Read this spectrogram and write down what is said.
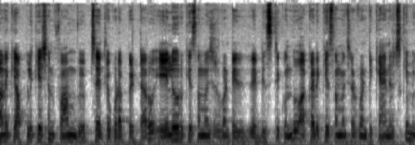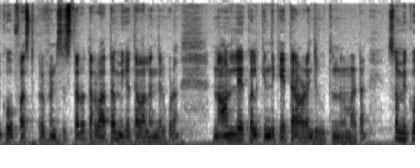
మనకి అప్లికేషన్ ఫామ్ వెబ్సైట్లో కూడా పెట్టారు. ఏలూరుకి సంబంధించినటువంటి ఏదైతే డిస్టిక్ ఉందో అక్కడికి సంబంధించినటువంటి క్యాండిడేట్స్కి మీకు ఫస్ట్ ప్రిఫరెన్స్ ఇస్తారు. తర్వాత మిగతా వాళ్ళందరూ కూడా నాన్ లోకల్ కిందకి అయితే రావడం జరుగుతుందన్నమాట. సో మీకు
